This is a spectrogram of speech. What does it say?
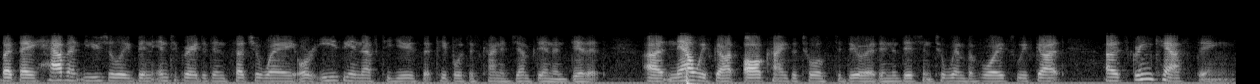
but they haven't usually been integrated in such a way or easy enough to use that people just kind of jumped in and did it. Uh, now we've got all kinds of tools to do it. In addition to Wimba Voice, we've got uh, screencasting,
